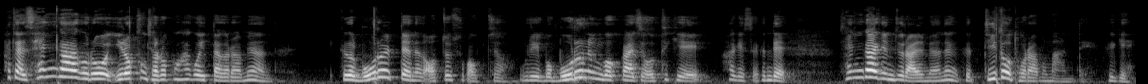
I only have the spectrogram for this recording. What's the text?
하여튼 생각으로 이러쿵 저러쿵 하고 있다 그러면 그걸 모를 때는 어쩔 수가 없죠. 우리 뭐 모르는 것까지 어떻게 하겠어요. 근데 생각인 줄 알면은 그 뒤도 돌아보면 안 돼. 그게.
